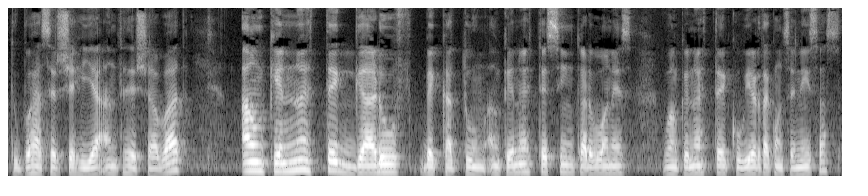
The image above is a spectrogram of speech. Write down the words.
tú puedes hacer shehiyah antes de Shabbat, aunque no esté garuf bekatum, aunque no esté sin carbones o aunque no esté cubierta con cenizas.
